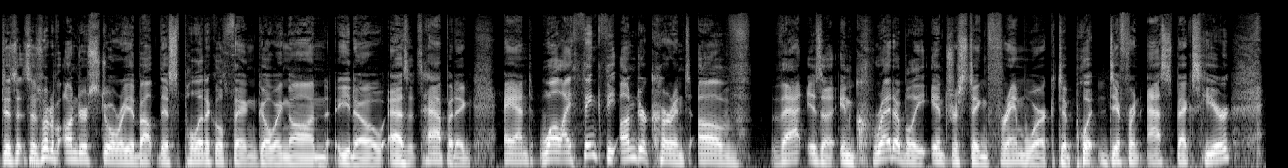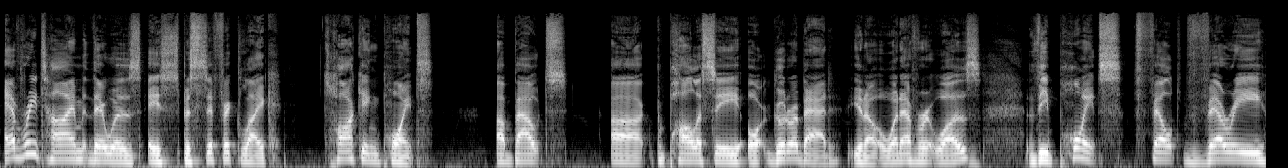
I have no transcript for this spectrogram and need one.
there's a sort of understory about this political thing going on, you know, as it's happening. And while I think the undercurrent of that is an incredibly interesting framework to put different aspects here, every time there was a specific, like, talking point about uh, policy or good or bad, you know, whatever it was, the points felt very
